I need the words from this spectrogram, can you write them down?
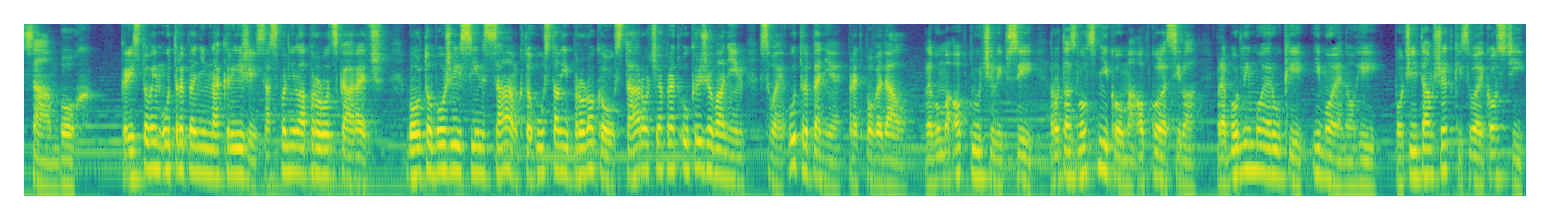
sám Boh. Kristovým utrpením na kríži sa splnila prorocká reč. Bol to Boží syn sám, kto ústami prorokov stáročia pred ukryžovaním svoje utrpenie predpovedal. Lebo ma obklúčili psi, rota zlostníkov ma obkolesila, prebodli moje ruky i moje nohy. Počítam všetky svoje kosti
